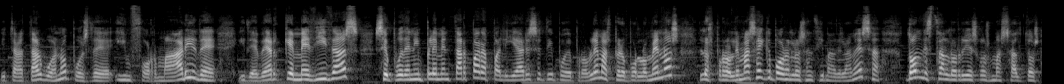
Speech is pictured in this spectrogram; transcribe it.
y tratar, bueno, pues de informar y de, y de ver qué medidas se pueden implementar para paliar ese tipo de problemas. Pero por lo menos los problemas hay que ponerlos encima de la mesa. ¿Dónde están los riesgos más altos?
